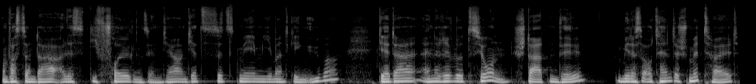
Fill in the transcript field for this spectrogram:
und was dann da alles die Folgen sind. Ja, und jetzt sitzt mir eben jemand gegenüber, der da eine Revolution starten will, mir das authentisch mitteilt,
